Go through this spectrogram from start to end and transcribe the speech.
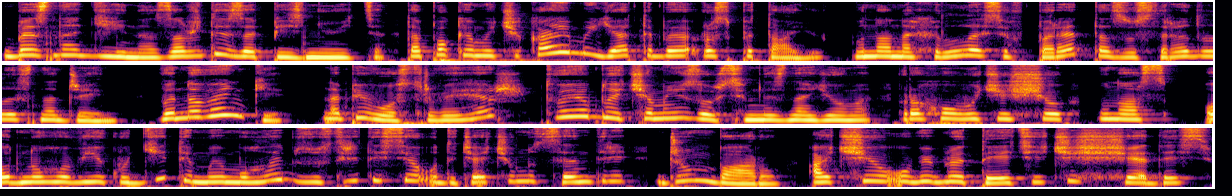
безнадійна, завжди запізнюється. Та поки ми чекаємо, я тебе розпитаю. Вона нахилилася вперед та зосередилась на Джейн. Ви новенькі? На півострові, геш? Твоє обличчя мені зовсім не знайоме, враховуючи, що у нас одного віку діти, ми могли б зустрітися у дитячому центрі Джумбару, а чи у бібліотеці, чи ще десь.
